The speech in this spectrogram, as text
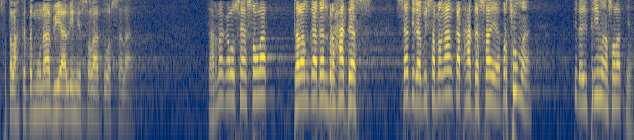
setelah ketemu Nabi alaihi salatu wassalam. Karena kalau saya sholat dalam keadaan berhadas, saya tidak bisa mengangkat hadas saya, percuma. Tidak diterima sholatnya.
